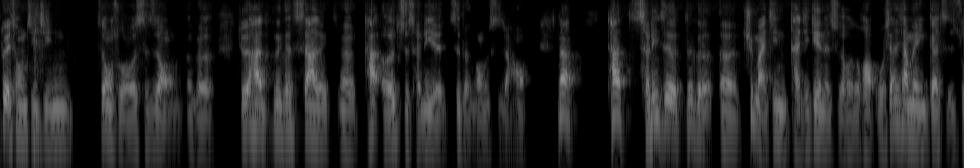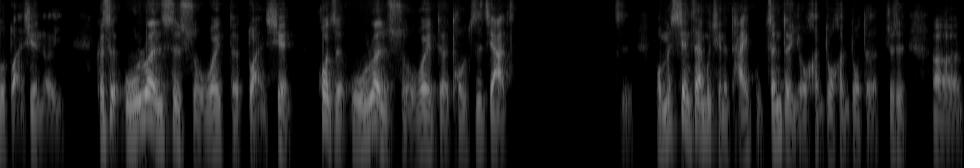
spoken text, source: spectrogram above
对冲基金，这种索罗斯这种那个，就是他那个是他的呃他儿子成立的资本公司，然后那他成立这个这个呃去买进台积电的时候的话，我相信他们应该只是做短线而已。可是无论是所谓的短线，或者无论所谓的投资价值，我们现在目前的台股真的有很多很多的，就是呃。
